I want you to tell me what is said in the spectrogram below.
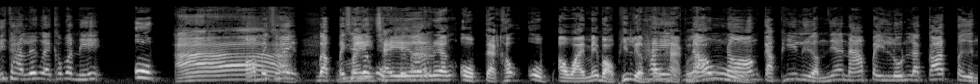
นิทานเรื่องอะไรครับวันนี้ อุบอ่าอ๋อไม่ใช่แบบไม่ใช่เรื่องอุบใช่ไหมเรื่องอุบแต่เขาอุบเอาไว้ไม่บอกพี่เหลือมให้ต่างหากแล้วน้องๆกับพี่เหลือมเนี่ยนะ ไปลุ้นแล้วก็ตื่น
